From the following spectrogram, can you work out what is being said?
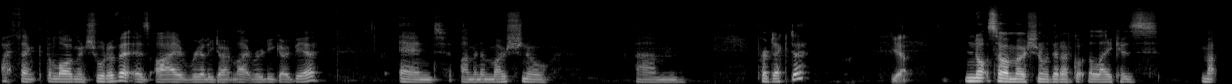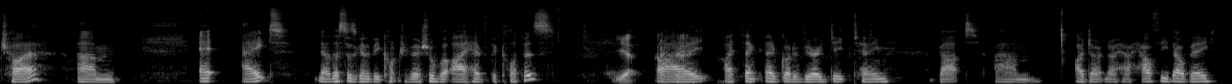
I think the long and short of it is I really don't like Rudy Gobert, and I'm an emotional um, predictor. yeah. Not so emotional that I've got the Lakers much higher. Um, at eight, now this is going to be controversial, but I have the Clippers. Yeah. Okay. I I think they've got a very deep team, but um, I don't know how healthy they'll be.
